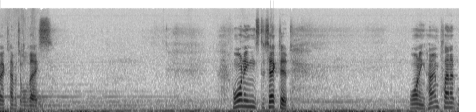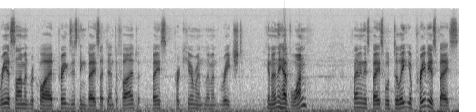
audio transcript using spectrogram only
Interact habitable base. Warnings detected. Warning, home planet reassignment required. Pre-existing base identified. Base procurement limit reached. You can only have one? Claiming this base will delete your previous base.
